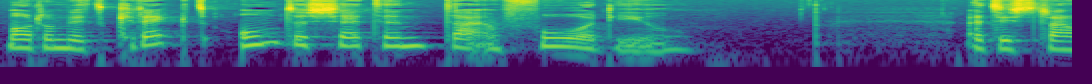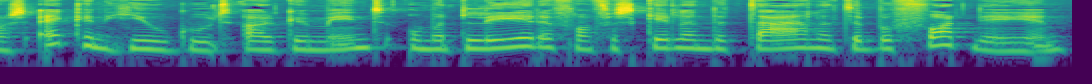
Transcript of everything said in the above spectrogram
maar om dit correct om te zetten naar een voordeel. Het is trouwens ook een heel goed argument om het leren van verschillende talen te bevorderen,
